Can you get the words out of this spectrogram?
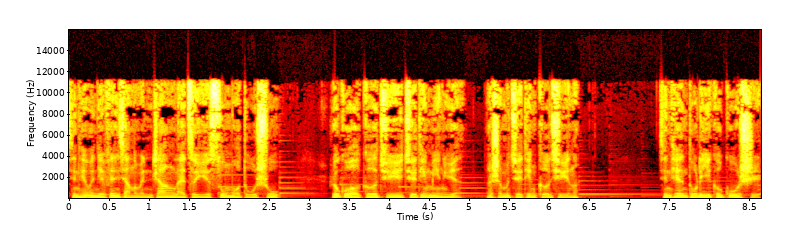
今天为你分享的文章来自于苏墨读书。如果格局决定命运，那什么决定格局呢？今天读了一个故事，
